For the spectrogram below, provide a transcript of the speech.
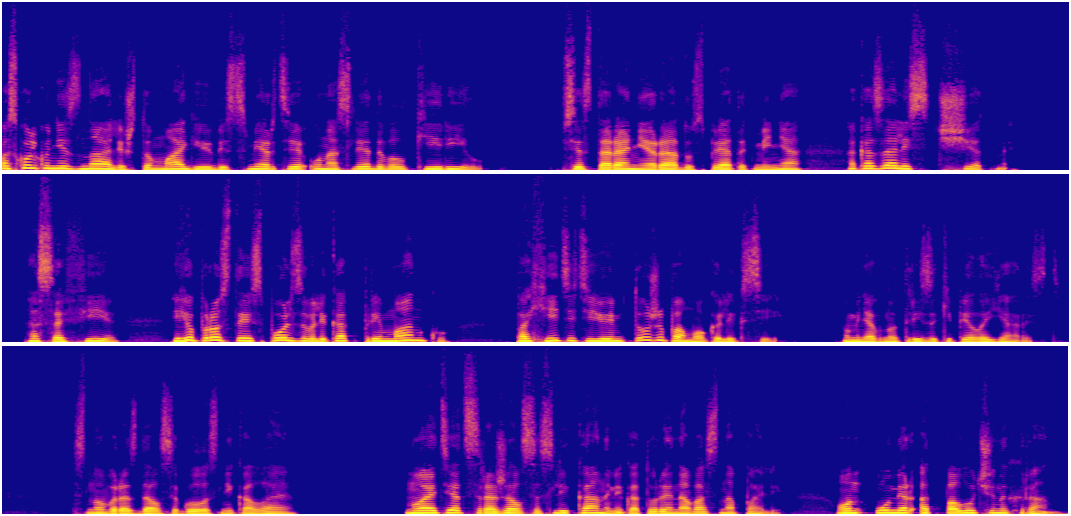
поскольку не знали, что магию бессмертия унаследовал Кирилл. Все старания Раду спрятать меня оказались тщетны. А София? Ее просто использовали как приманку. Похитить ее им тоже помог Алексей. У меня внутри закипела ярость. Снова раздался голос Николая. «Мой отец сражался с ликанами, которые на вас напали. Он умер от полученных ран.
